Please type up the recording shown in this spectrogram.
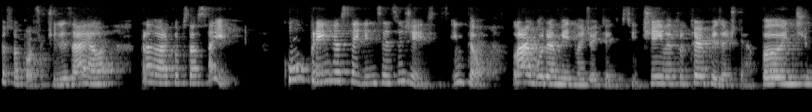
Eu só posso utilizar ela para na hora que eu precisar sair. Cumprindo as seguintes exigências. Então, largura mínima de 80 centímetros, ter piso antiderrapante,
